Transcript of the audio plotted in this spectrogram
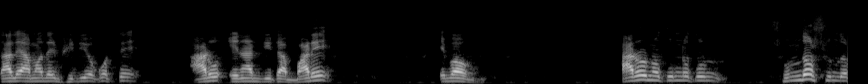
তাহলে আমাদের ভিডিও করতে আরও এনার্জিটা বাড়ে এবং আরও নতুন নতুন সুন্দর সুন্দর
